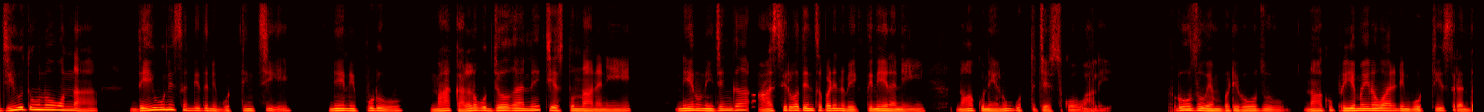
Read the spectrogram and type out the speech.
జీవితంలో ఉన్న దేవుని సన్నిధిని గుర్తించి నేనిప్పుడు నా కళ్ళ ఉద్యోగాన్నే చేస్తున్నానని నేను నిజంగా ఆశీర్వదించబడిన వ్యక్తినేనని నాకు నేను గుర్తు చేసుకోవాలి. రోజు వెంబటి రోజు నాకు ప్రియమైన వారిని గూర్చి శ్రద్ధ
